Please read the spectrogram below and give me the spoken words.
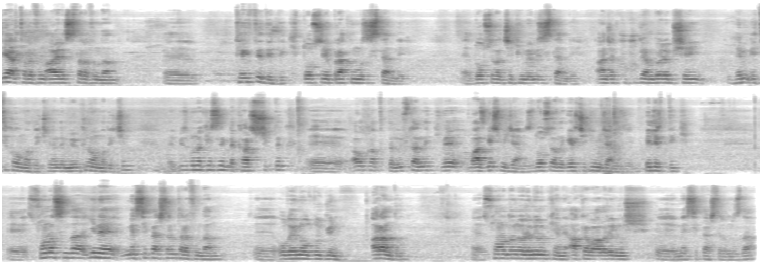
diğer tarafın ailesi tarafından e, tehdit edildik. Dosyayı bırakmamız istendi. E, dosyadan çekilmemiz istendi. Ancak hukuken böyle bir şey hem etik olmadığı için hem de mümkün olmadığı için e, biz buna kesinlikle karşı çıktık. E, avukatlıklarını üstlendik ve vazgeçmeyeceğimizi, dosyadan da geri çekilmeyeceğimizi belirttik. E, sonrasında yine meslektaşlarım tarafından e, olayın olduğu gün arandım. E, sonradan öğreniyorum ki hani akrabalarıymış e, meslektaşlarımızda.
